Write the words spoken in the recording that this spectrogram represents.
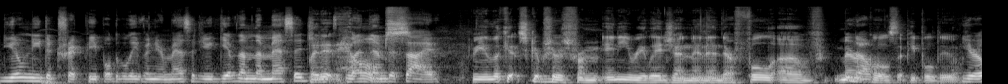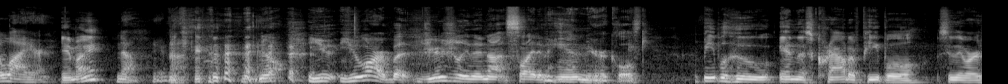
you don't need to trick people to believe in your message? You give them the message, But and it let them decide. I mean, you look at scriptures from any religion, and then they're full of miracles that people do. You're a liar. Am I? No, you're not. No, you you are, but usually they're not sleight of hand miracles. people who in this crowd of people so they were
